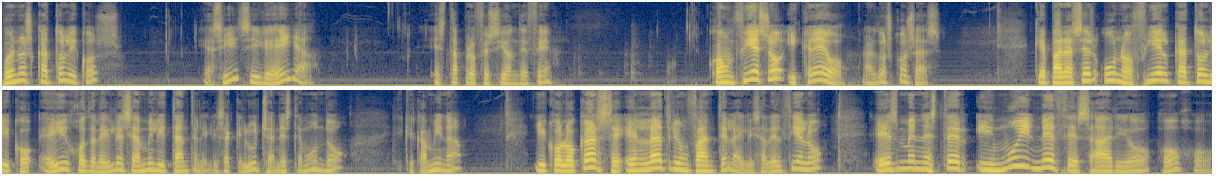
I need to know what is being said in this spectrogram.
buenos católicos. Y así sigue ella esta profesión de fe. Confieso y creo, las dos cosas, que para ser uno fiel católico e hijo de la Iglesia militante, la Iglesia que lucha en este mundo y que camina, y colocarse en la triunfante, la Iglesia del cielo, es menester y muy necesario, ojo,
